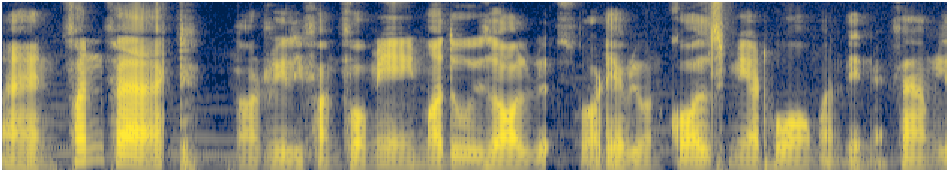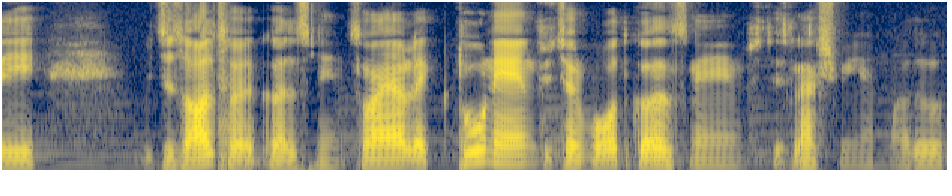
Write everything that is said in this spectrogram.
And fun fact, not really fun for me, Madhu is always what everyone calls me at home and in my family, which is also a girl's name. So I have like two names which are both girls' names, which is Lakshmi and Madhu.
